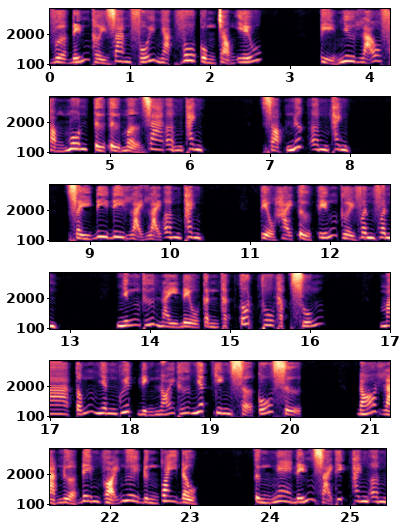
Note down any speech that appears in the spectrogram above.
Vừa đến thời gian phối nhạc vô cùng trọng yếu. Tỉ như lão phòng môn từ từ mở ra âm thanh. Giọt nước âm thanh. Giày đi đi lại lại âm thanh. Tiểu hài tử tiếng cười vân vân. Những thứ này đều cần thật tốt thu thập xuống. Mà Tống Nhân quyết định nói thứ nhất kinh sợ cố sự. Đó là nửa đêm gọi ngươi đừng quay đầu. Từng nghe đến giải thích thanh âm.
